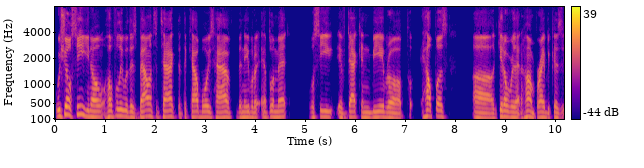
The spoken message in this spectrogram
we shall see. You know, hopefully with this balanced attack that the Cowboys have been able to implement, we'll see if that can be able to help us uh, get over that hump, right? Because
